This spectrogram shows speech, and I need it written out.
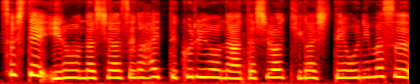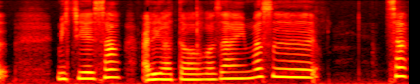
そしていろんな幸せが入ってくるような私は気がしております。道恵さん、ありがとうございます。さあ、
